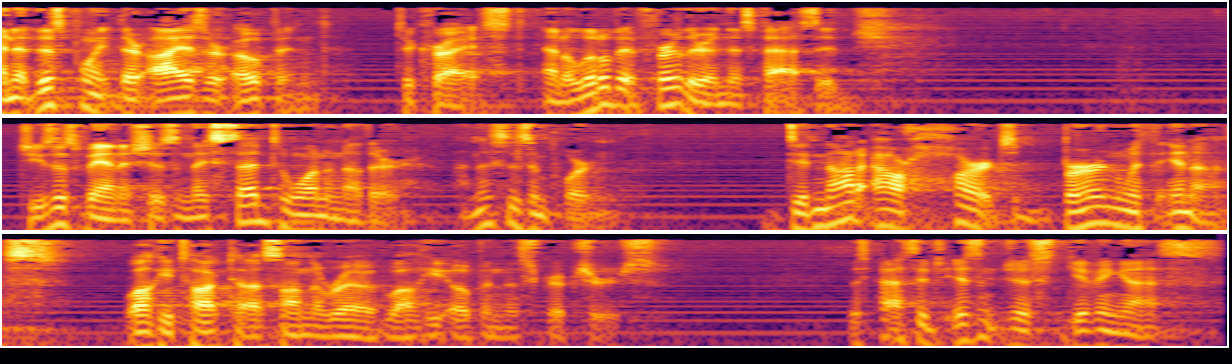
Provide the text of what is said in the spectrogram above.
and at this point their eyes are opened to Christ. And a little bit further in this passage, Jesus vanishes and they said to one another, and this is important, did not our hearts burn within us while he talked to us on the road, while he opened the scriptures? This passage isn't just giving us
